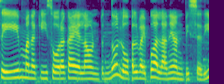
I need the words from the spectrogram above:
సేమ్ మనకి సోరకాయ ఎలా ఉంటుందో లోపల వైపు అలానే అనిపిస్తుంది.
